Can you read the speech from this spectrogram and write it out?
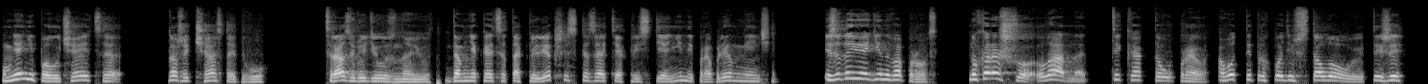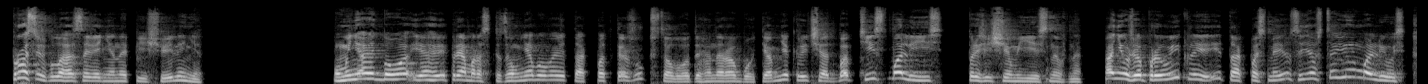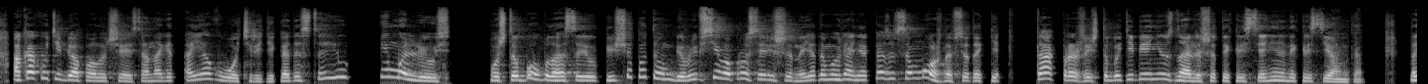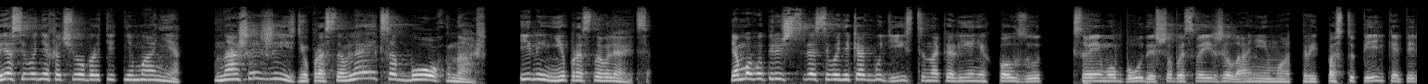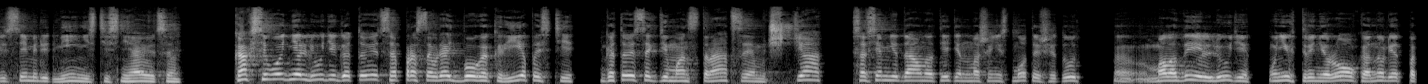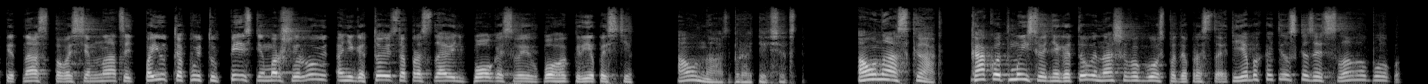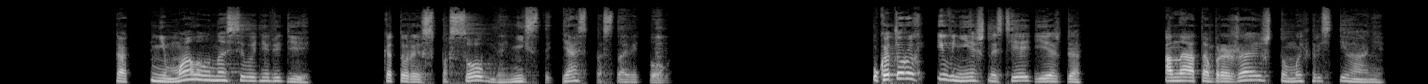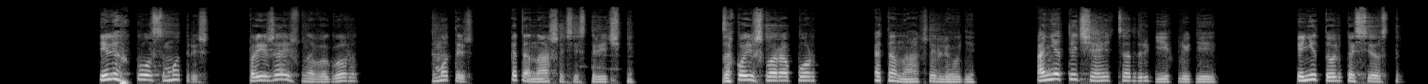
У меня не получается даже часа и двух. Сразу люди узнают. Да мне кажется, так и легче сказать, я христианин, и проблем меньше. И задаю один вопрос. Ну хорошо, ладно, ты как-то управил. А вот ты приходишь в столовую, ты же просишь благословения на пищу или нет? У меня это бывает, я прямо рассказал, у меня бывает так, подхожу к столу даже на работе, а мне кричат, баптист, молись, прежде чем есть нужно. Они уже привыкли и так посмеются, я встаю и молюсь. А как у тебя получается? Она говорит, а я в очереди, когда стою и молюсь. Вот что Бог благословил пищу, а потом беру, и все вопросы решены. Я думаю, глянь, оказывается, можно все-таки так прожить, чтобы тебе не узнали, что ты христианин или христианка. Но я сегодня хочу обратить внимание, нашей жизнью прославляется Бог наш или не прославляется. Я мог бы перечислять сегодня, как буддисты на коленях ползут к своему Будде, чтобы свои желания ему открыть, по ступенькам перед всеми людьми не стесняются. Как сегодня люди готовятся прославлять Бога крепости, готовятся к демонстрациям, чтят. Совсем недавно вот едем на машине, смотришь, идут молодые люди, у них тренировка, ну лет по 15, по 18, поют какую-то песню, маршируют, они готовятся прославить Бога своих, Бога крепости. А у нас, братья и сестры, а у нас как? Как вот мы сегодня готовы нашего Господа прославить? И я бы хотел сказать, слава Богу, как немало у нас сегодня людей, которые способны, не стыдясь, прославить Бога у которых и внешность, и одежда, она отображает, что мы христиане. И легко смотришь, приезжаешь в новый город, смотришь, это наши сестрички. Заходишь в аэропорт, это наши люди. Они отличаются от других людей. И не только сестры,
